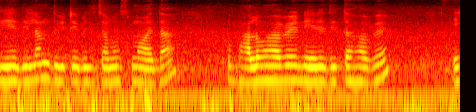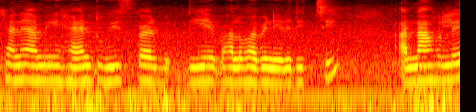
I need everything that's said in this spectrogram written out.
দিয়ে দিলাম দুই টেবিল চামচ ময়দা। খুব ভালোভাবে নেড়ে দিতে হবে। এখানে আমি হ্যান্ড হুইস্কার দিয়ে ভালোভাবে নেড়ে দিচ্ছি। আর না হলে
